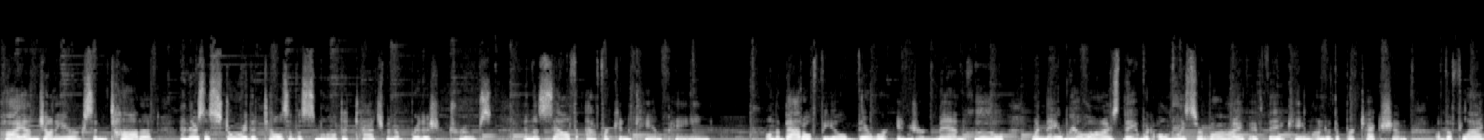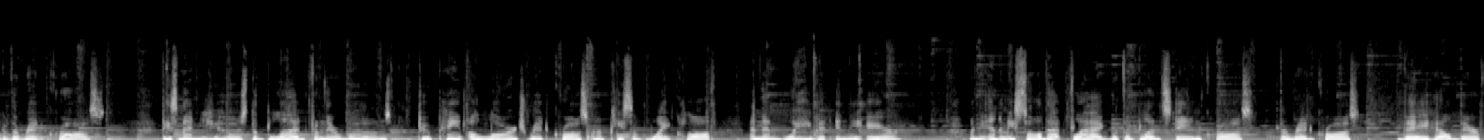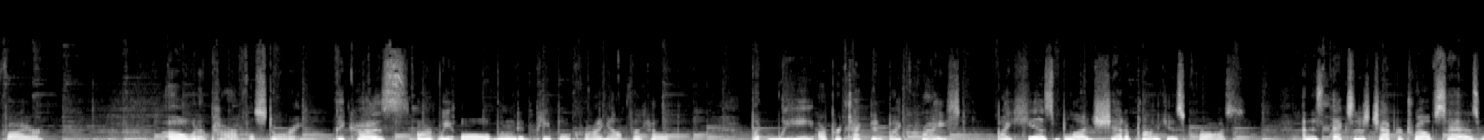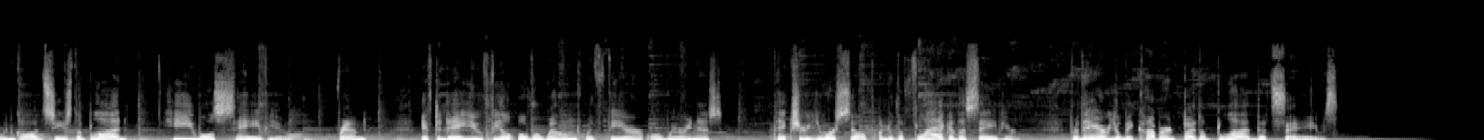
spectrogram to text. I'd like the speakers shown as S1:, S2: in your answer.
S1: Hi, I'm Joni Eareckson Tada, and there's a story that tells of a small detachment of British troops in the South African campaign. On the battlefield, there were injured men who, when they realized they would only survive if they came under the protection of the flag of the Red Cross, these men used the blood from their wounds to paint a large red cross on a piece of white cloth and then wave it in the air. When the enemy saw that flag with the blood-stained cross, the Red Cross, they held their fire. Oh, what a powerful story. Because aren't we all wounded people crying out for help? But we are protected by Christ, by His blood shed upon His cross. And as Exodus chapter 12 says, when God sees the blood, He will save you. Friend, if today you feel overwhelmed with fear or weariness, picture yourself under the flag of the Savior, for there you'll be covered by the blood that saves.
